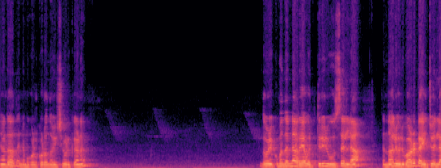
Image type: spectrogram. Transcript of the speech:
ഞാനത് എന്റെ മുകളിൽ കൂടെ ഒന്ന് ഒഴിച്ചു കൊടുക്കുകയാണ് ഇത് ഒഴിക്കുമ്പോൾ തന്നെ അറിയാം ഒത്തിരി ലൂസല്ല എന്നാൽ ഒരുപാട് ടൈറ്റും അല്ല.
